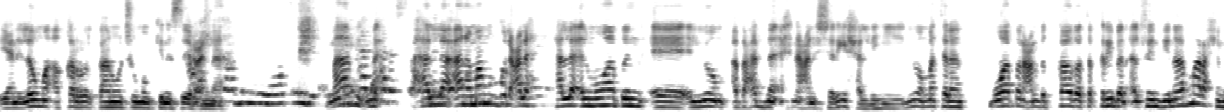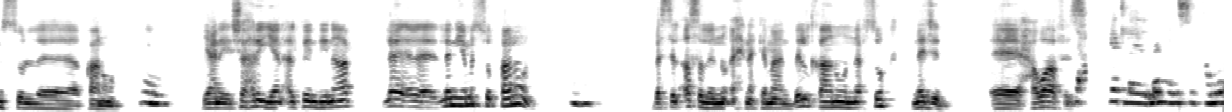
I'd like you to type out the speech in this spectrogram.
يعني لو ما اقر القانون شو ممكن يصير عندنا ما يعني ما هلا أنا ما بنقول على هلا المواطن آه اليوم أبعدنا إحنا عن الشريحة اللي هي اليوم مثلا مواطن عم بتقاضى تقريبا 2000 دينار ما راح يمسوا القانون. يعني شهريا 2000 دينار لا آه، لن يمسوا القانون. بس الأصل إنه إحنا كمان بالقانون نفسه نجد آه حوافز. حكيت لن يمسوا القانون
